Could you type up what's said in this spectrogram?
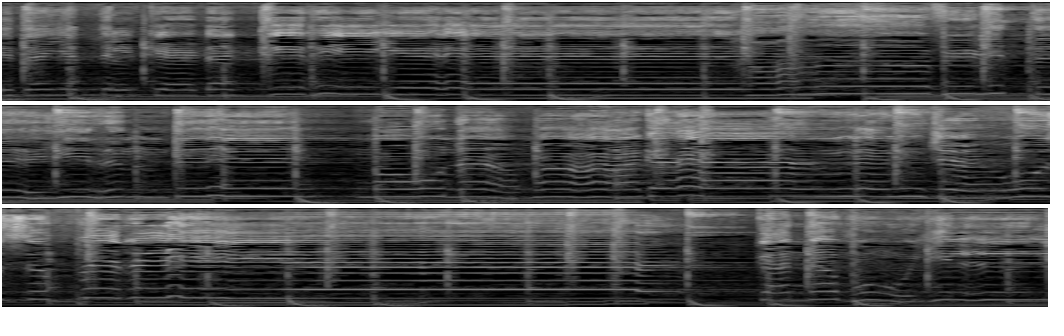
இதயத்தில் கிடக்கிறிய. விழித்து இருந்து மௌனமாக நெஞ்ச உசு பெரிய பூயில்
